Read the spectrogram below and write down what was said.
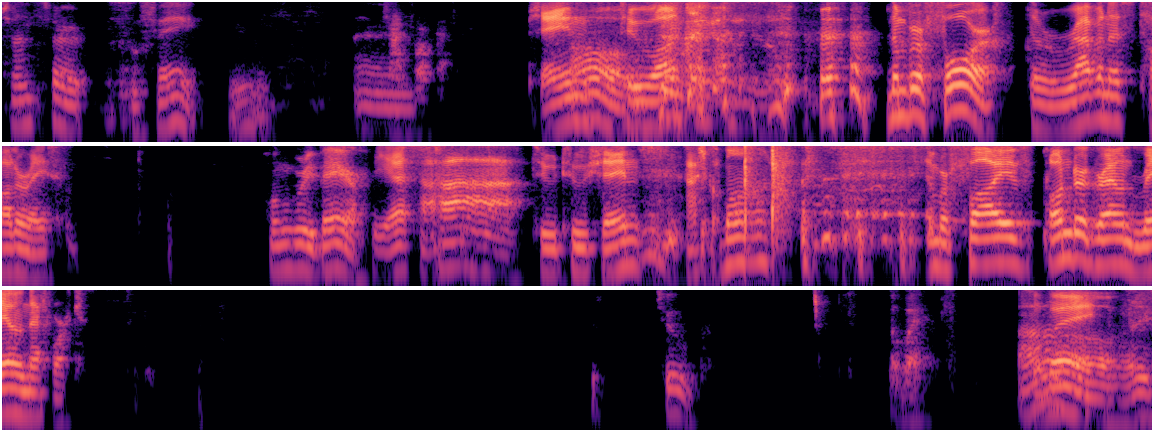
Transfer buffet. Um, Shane, oh. two one. Number four, the ravenous tolerate. Hungry bear. Yes. Aha. Two two Shane. Ash, come on. Number five, underground rail network. Tube. Subway. Subway. Oh, right.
